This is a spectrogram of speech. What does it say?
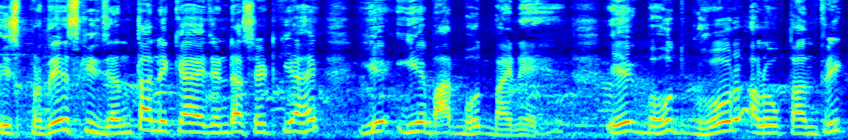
इस प्रदेश की जनता ने क्या एजेंडा सेट किया है? ये ये बात बहुत मायने है। एक बहुत घोर अलोकतांत्रिक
